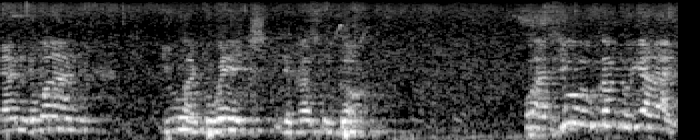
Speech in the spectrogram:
than the one you are to wage in the classroom. For as you come to realize,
